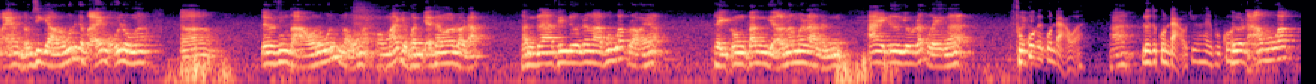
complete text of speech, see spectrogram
mẹ thằng thượng sĩ giàu nó quýnh cái bể mũi luôn á. Ờ đưa xuống tàu nó quýnh nụ mà còn máy chụp hình chạy theo nó đòi đập. Thành ra khi đưa nó ra phú quốc rồi á thì con tân vợ nó mới ra lệnh ai đưa vô đất liền á? Phú quốc cái côn đảo ạ? Hả? Đưa tới côn đảo chứ hay phú quốc? Đưa đảo phú quốc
